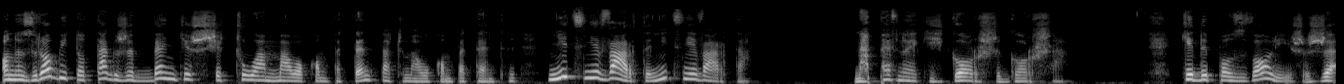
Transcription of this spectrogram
On zrobi to tak, że będziesz się czuła mało kompetentna czy mało kompetentny. Nic nie warty, nic nie warta na pewno jakiś gorszy, gorsza. Kiedy pozwolisz, że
